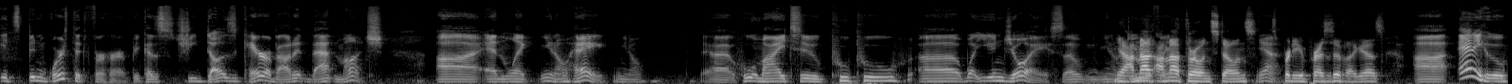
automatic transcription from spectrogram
it's been worth it for her because she does care about it that much. Uh, and like you know, hey, you know, uh, who am I to poo-poo uh, what you enjoy? So you know, Yeah, I'm not. I'm not throwing stones. Yeah. it's pretty impressive, I guess. Uh, anywho, uh,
